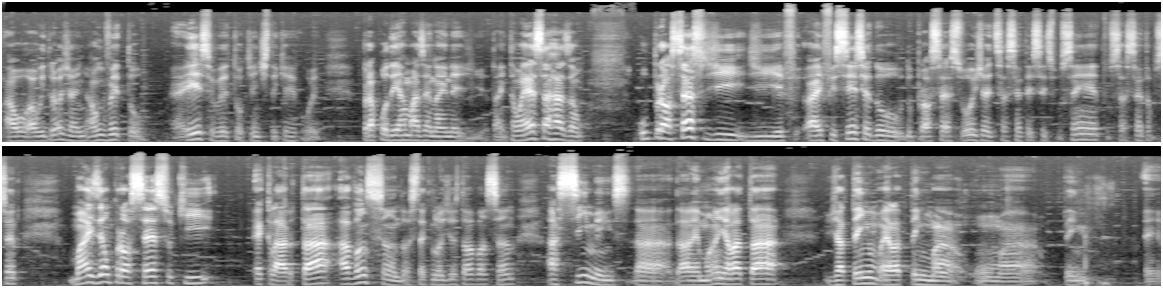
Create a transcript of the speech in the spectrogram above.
ao, ao hidrogênio, a um vetor. É esse o vetor que a gente tem que recorrer para poder armazenar energia. Tá? Então, essa é a razão. O processo de, de a eficiência do, do processo hoje é de 66%, 60%, mas é um processo que, é claro, está avançando, as tecnologias estão avançando. A Siemens da, da Alemanha, ela tá, já tem, ela tem uma, uma tem, é,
